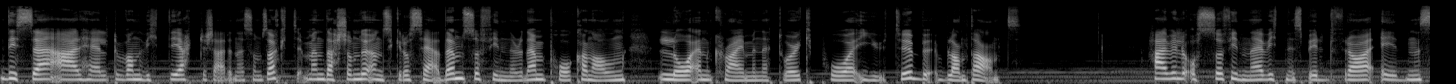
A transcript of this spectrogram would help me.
Disse er helt vanvittig hjerteskjærende, som sagt, men dersom du ønsker å se dem, så finner du dem på kanalen Law and Crime Network på YouTube, blant annet. Her vil du også finne vitnesbyrd fra Aidens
